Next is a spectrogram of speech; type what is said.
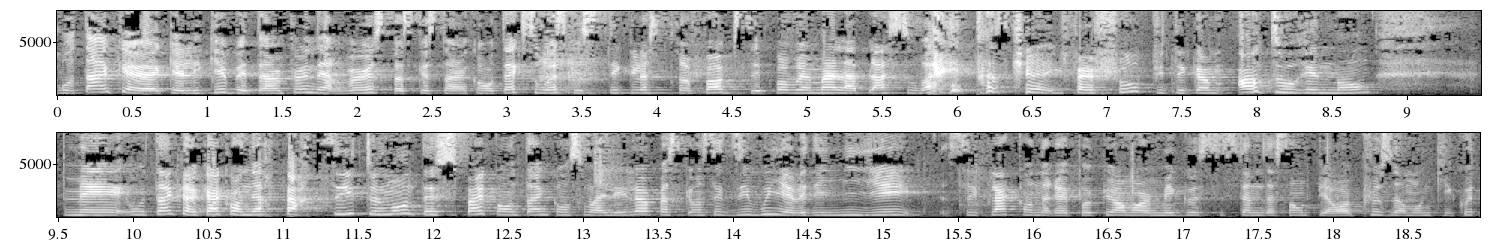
autant que, que l'équipe était un peu nerveuse parce que c'est un contexte où est-ce que si t'es claustrophobe, c'est pas vraiment la place où être parce qu'il fait chaud puis t'es comme entouré de monde. Mais autant que quand on est reparti, tout le monde était super content qu'on soit allé là parce qu'on s'est dit oui, il y avait des milliers. C'est clair qu'on n'aurait pas pu avoir un méga système de son puis avoir plus de monde qui écoute.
